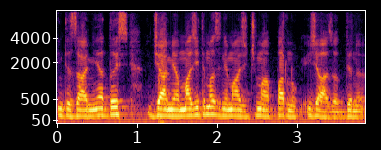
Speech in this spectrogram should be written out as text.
انتظامیہ دس جامعہ مسجد مز نماز جمعہ پرنک اجازت دن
